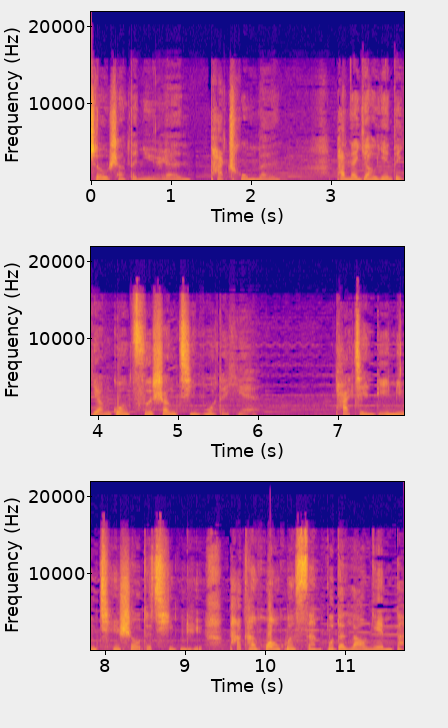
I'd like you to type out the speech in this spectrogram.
受伤的女人怕出门，怕那耀眼的阳光刺伤寂寞的眼，怕见黎明牵手的情侣，怕看黄昏散步的老年伴。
